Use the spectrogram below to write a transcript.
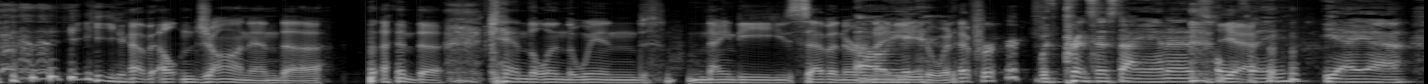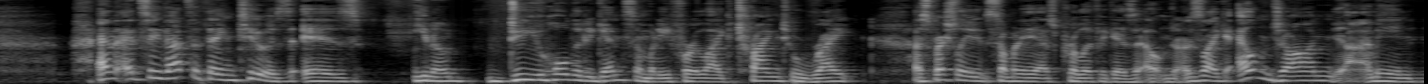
you have Elton John and, uh, and uh, Candle in the Wind 97 or Oh, 98 yeah. or whatever. with Princess Diana's whole Yeah. thing. Yeah, yeah. And and see that's the thing too is is you know, do you hold it against somebody for like trying to write especially somebody as prolific as Elton John. It's like Elton John, I mean,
